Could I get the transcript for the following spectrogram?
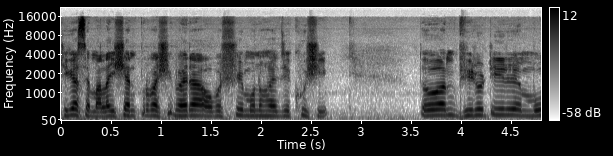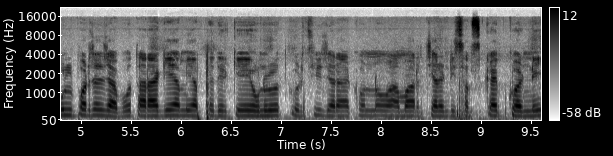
ঠিক আছে, মালয়েশিয়ান প্রবাসী ভাইরা অবশ্যই মনে হয় যে খুশি। তো আমি ভিডিওটির মূল পর্যায়ে যাব। তার আগে আমি আপনাদেরকে অনুরোধ করছি, যারা এখনও আমার চ্যানেলটি সাবস্ক্রাইব করেনি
